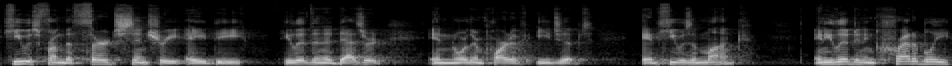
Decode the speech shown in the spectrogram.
he was from the third century AD. He lived in a desert in northern part of Egypt, and he was a monk. And he lived an incredibly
